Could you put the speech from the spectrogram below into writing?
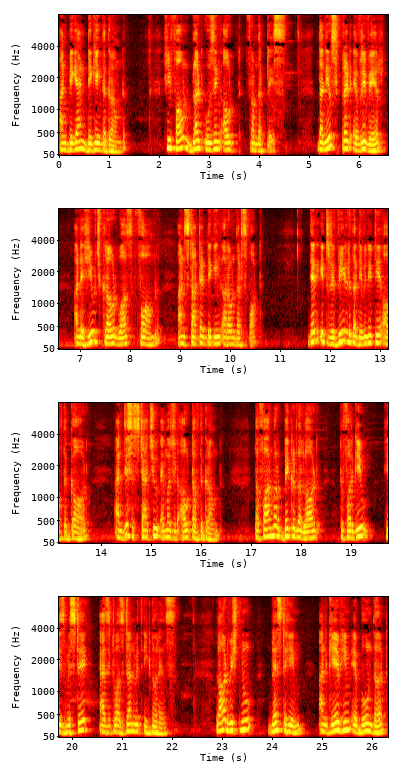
and began digging the ground. He found blood oozing out from that place. The news spread everywhere and a huge crowd was formed and started digging around that spot. Then it revealed the divinity of the god and this statue emerged out of the ground. The farmer begged the Lord to forgive his mistake as it was done with ignorance. Lord Vishnu blessed him and gave him a boon that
